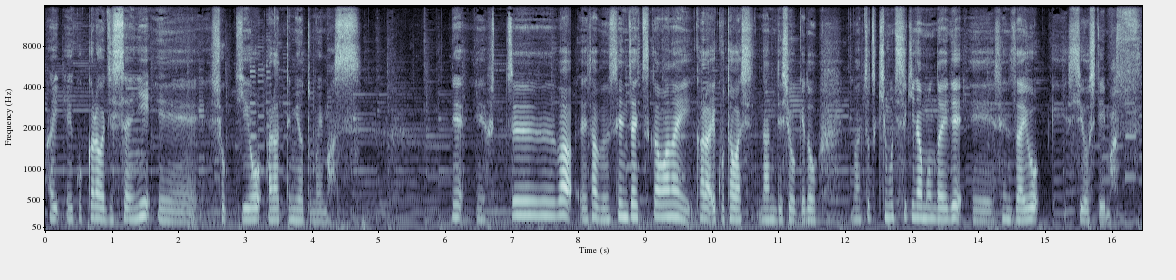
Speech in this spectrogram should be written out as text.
はい、えーここからは実際に、えー食器を洗ってみようと思います。で、えー普通は、えー多分洗剤使わないからエコたわしなんでしょうけど、まあ、ちょっと気持ち的な問題で、えー洗剤を使用しています。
